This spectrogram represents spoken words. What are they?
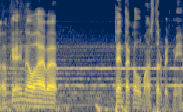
Okay, now I have a tentacle monster with me.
